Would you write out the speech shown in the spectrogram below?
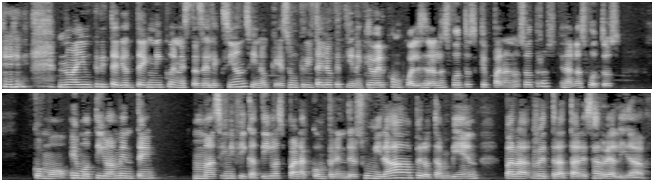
no hay un criterio técnico en esta selección, sino que es un criterio que tiene que ver con cuáles eran las fotos que para nosotros eran las fotos como emotivamente más significativas para comprender su mirada, pero también para retratar esa realidad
